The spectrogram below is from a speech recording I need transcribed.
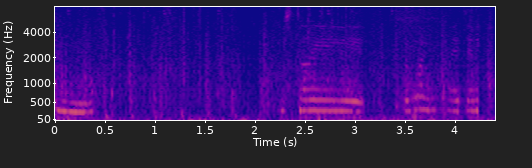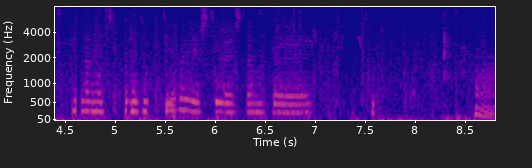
No. Estoy. pero Bueno, he tenido una noche productiva y estoy bastante. Hmm.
